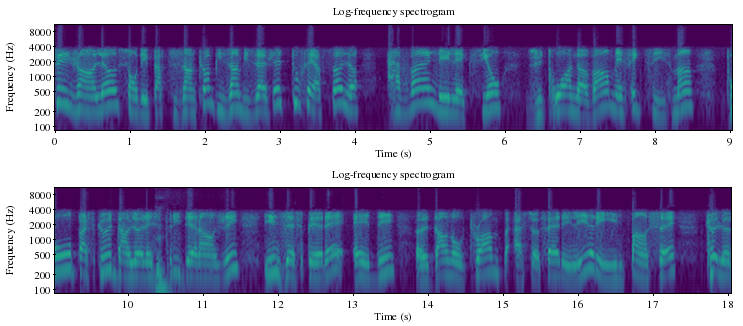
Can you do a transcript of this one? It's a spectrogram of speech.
ces gens-là sont des partisans de Trump. Ils envisageaient tout faire ça là, avant l'élection du 3 novembre, effectivement, pour parce que dans leur esprit dérangé, ils espéraient aider euh, Donald Trump à se faire élire et ils pensaient que le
